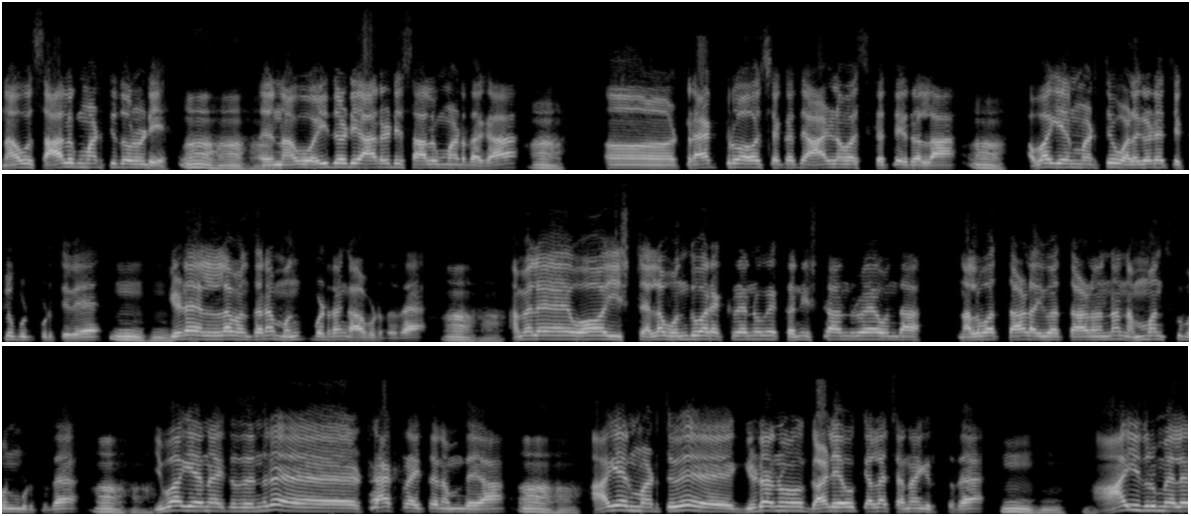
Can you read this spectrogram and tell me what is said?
ನಾವು ಸಾಲುಗ್ ಮಾಡ್ತಿದ್ದೋ ನೋಡಿ ಹಾ ಹಾ ಹಾ. ನಾವು ಐದು ಅಡಿ ಆರ್ ಅಡಿ ಸಾಲುಗ್ ಮಾಡಿದಾಗ ಹಾ. ಟ್ರ್ಯಾಕ್ಟರ್ ಅವಶ್ಯಕತೆ ಆಳ್ನ ಅವಶ್ಯಕತೆ ಇರಲ್ಲ. ಹಾ. ಅವಾಗ ಏನ್ ಮಾಡ್ತೀವಿ? ಒಳಗಡೆ ತೆಕ್ಲು ಬಿಟ್ಬಿಡ್ತೀವಿ. ಹ್ಮ್ ಹ್ಮ್ ಗಿಡ ಎಲ್ಲ ಒಂಥರ ಮಂಕ್ ಬಿಡ್ದಂಗ್ ಆಗ್ಬಿಡ್ತದೆ. ಹಾ ಹಾ. ಆಮೇಲೆ ಓ ಇಷ್ಟೆಲ್ಲ ಒಂದೂವರೆ ಎಕರೆನು ಕನಿಷ್ಠ ಅಂದ್ರೆ ಒಂದ ನಲ್ವತ್ತಾಳು ಐವತ್ತಾಳನ್ನ ನಮ್ಮ ಮನ್ಸ್ಗೂ ಬಂದ್ಬಿಡ್ತದೆ. ಇವಾಗ ಏನಾಯ್ತದೆ ಅಂದ್ರೆ ಟ್ರ್ಯಾಕ್ಟರ್ ಐತೆ ನಮ್ದೇ ಹಾಗೇನ್ ಆಗೇನ್ ಮಾಡ್ತೀವಿ ಗಿಡನು ಗಾಳಿ ಅವಕ್ಕೆಲ್ಲ ಚೆನ್ನಾಗಿರ್ತದೆ. ಆ ಇದ್ರ ಮೇಲೆ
